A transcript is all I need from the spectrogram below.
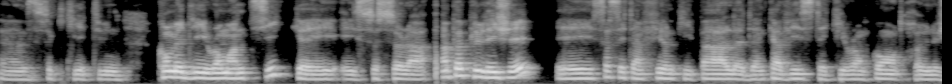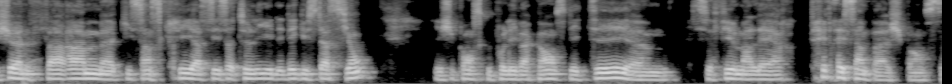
euh, ce qui est une comédie romantique et, ce sera un peu plus léger. Et ça, c'est un film qui parle d'un caviste qui rencontre une jeune femme qui s'inscrit à ses ateliers de dégustation. Et je pense que pour les vacances d'été, euh, ce film a l'air très très sympa, je pense.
